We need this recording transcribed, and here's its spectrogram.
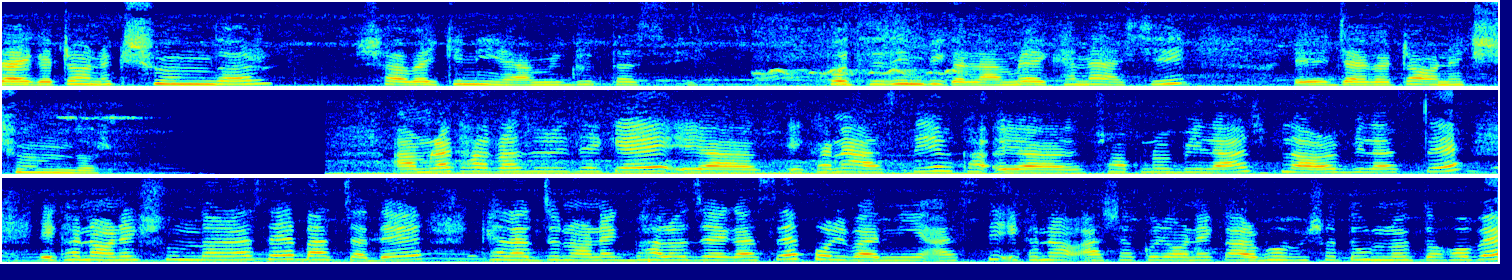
জায়গাটা অনেক সুন্দর। সবাইকে নিয়ে আমি ঘুরতে আসছি। প্রতিদিন বিকালে আমরা এখানে আসি। এই জায়গাটা অনেক সুন্দর। আমরা খাগড়াছড়ি থেকে এখানে আসছি। স্বপ্ন বিলাস ফ্লাওয়ার বিলাসে। এখানে অনেক সুন্দর আছে, বাচ্চাদের খেলার জন্য অনেক ভালো জায়গা আছে, পরিবার নিয়ে আসছি। এখানে আশা করি অনেক আর ভবিষ্যতে উন্নত হবে,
